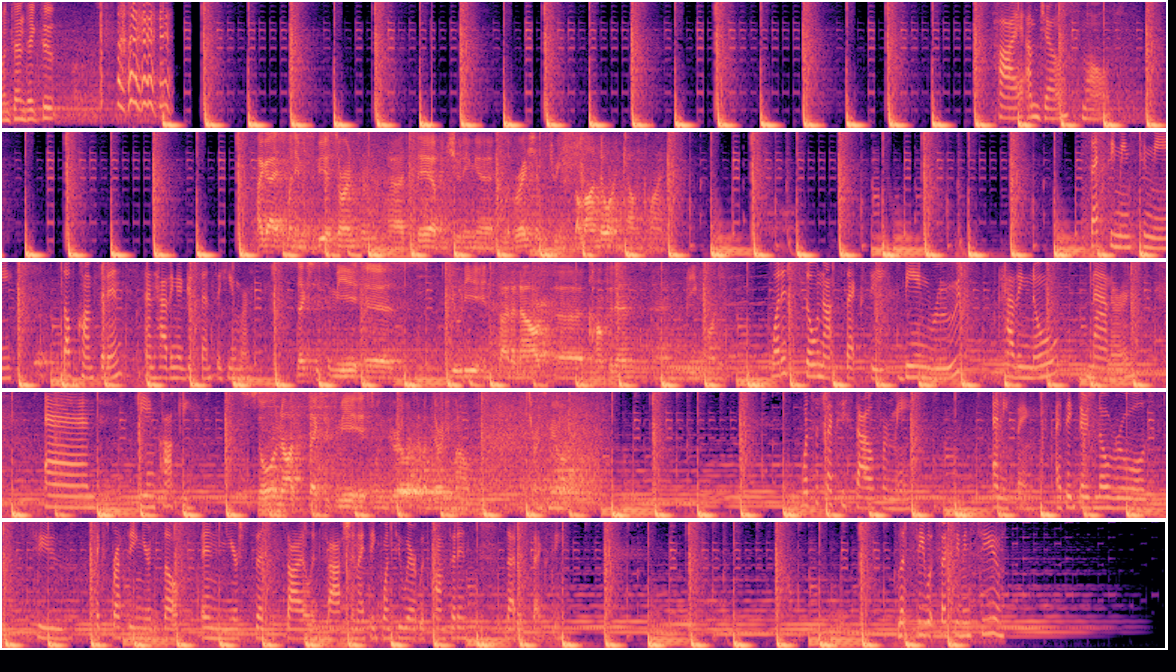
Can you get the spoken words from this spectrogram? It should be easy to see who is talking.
Speaker 1: 110, take two.
Speaker 2: Hi, I'm Joan Smalls.
Speaker 3: Hi guys, my name is Tobias Sorensen. Uh, today I've been shooting a collaboration between Zalando and Calvin Klein.
Speaker 2: Sexy means to me self-confidence and having a good sense of humor.
Speaker 3: Sexy to me is beauty inside and out, uh, confidence, and being funny.
Speaker 2: What is so not sexy? Being rude, having no manners, and being cocky.
Speaker 3: So not sexy to me is when girls have a dirty mouth. It turns me off.
Speaker 2: What's a sexy style for me? Anything. I think there's no rules to expressing yourself and your sense of style and fashion. I think once you wear it with confidence, that is sexy. Let's see what sexy means to you.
